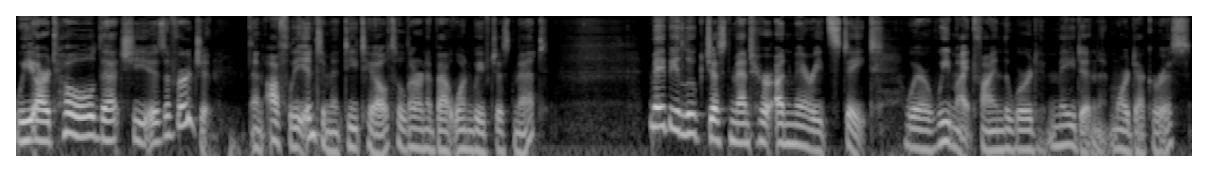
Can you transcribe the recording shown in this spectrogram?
We are told that she is a virgin, an awfully intimate detail to learn about one we've just met. Maybe Luke just meant her unmarried state, where we might find the word maiden more decorous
